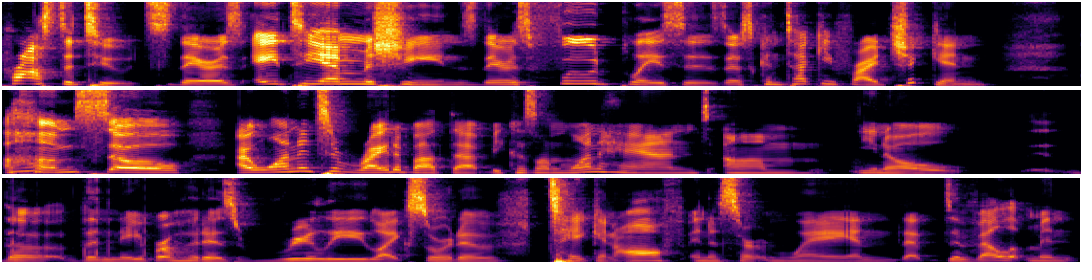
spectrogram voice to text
prostitutes, there's ATM machines, there's food places, there's Kentucky Fried Chicken. Um, so I wanted to write about that because on one hand, um, you know, the the neighborhood has really like sort of taken off in a certain way and that development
